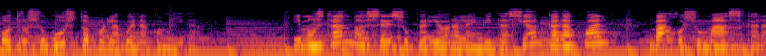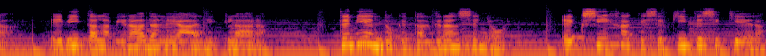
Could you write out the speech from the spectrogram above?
otro su gusto por la buena comida. Y mostrándose superior a la invitación, cada cual, bajo su máscara, evita la mirada leal y clara, temiendo que tal gran señor exija que se quite siquiera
